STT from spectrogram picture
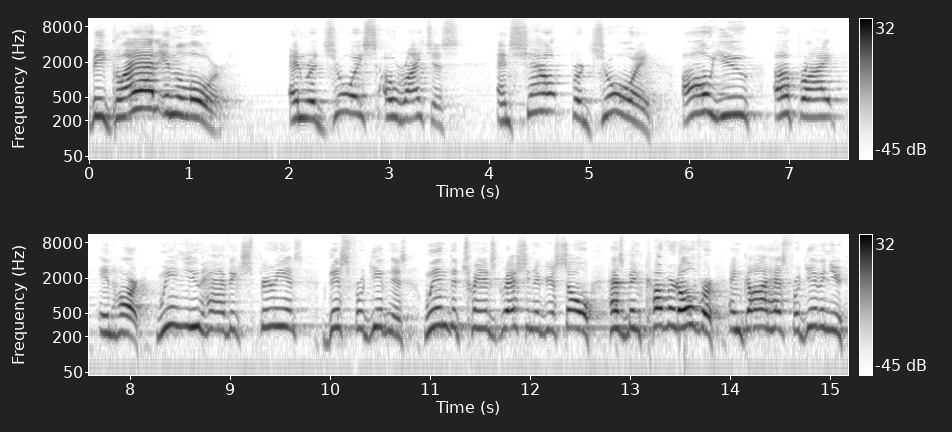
Be glad in the Lord and rejoice, O righteous, and shout for joy, all you upright in heart. When you have experienced this forgiveness, when the transgression of your soul has been covered over and God has forgiven you,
